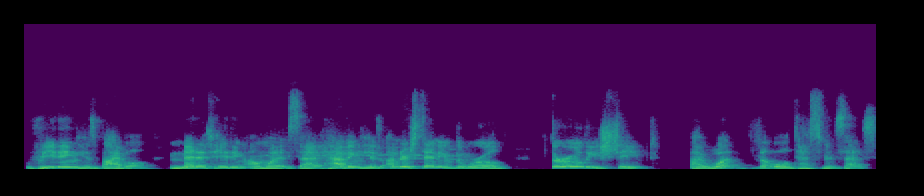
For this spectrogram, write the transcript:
reading his Bible, meditating on what it said, having his understanding of the world thoroughly shaped by what the Old Testament says.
